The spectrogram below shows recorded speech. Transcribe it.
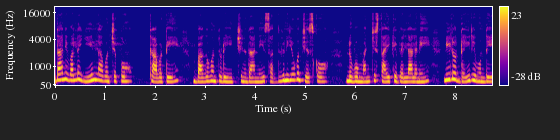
దానివల్ల ఏం లాభం చెప్పు? కాబట్టి భగవంతుడు ఇచ్చిన దాన్ని సద్వినియోగం చేసుకో. నువ్వు మంచి స్థాయికి వెళ్ళాలని నీలో ధైర్యం ఉంది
